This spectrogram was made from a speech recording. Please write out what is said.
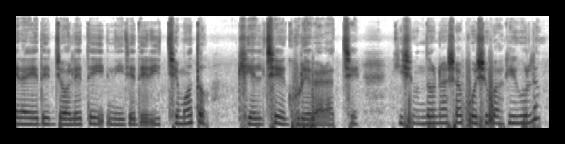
এরা এদের জলেতেই নিজেদের ইচ্ছে মতো খেলছে, ঘুরে বেড়াচ্ছে। কি সুন্দর না সব পশু পাখিগুলো?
